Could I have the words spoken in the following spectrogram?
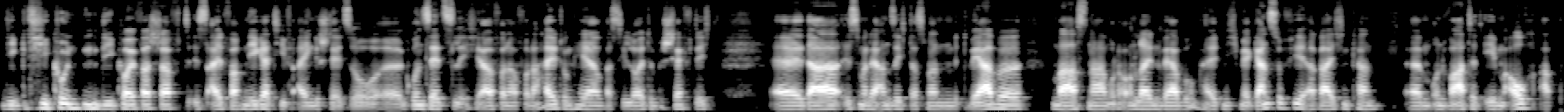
die, die Kunden, die Käuferschaft ist einfach negativ eingestellt, so äh, grundsätzlich, ja, von der, von der Haltung her, was die Leute beschäftigt. Äh, da ist man der Ansicht, dass man mit Werbemaßnahmen oder Online-Werbung halt nicht mehr ganz so viel erreichen kann ähm, und wartet eben auch ab.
